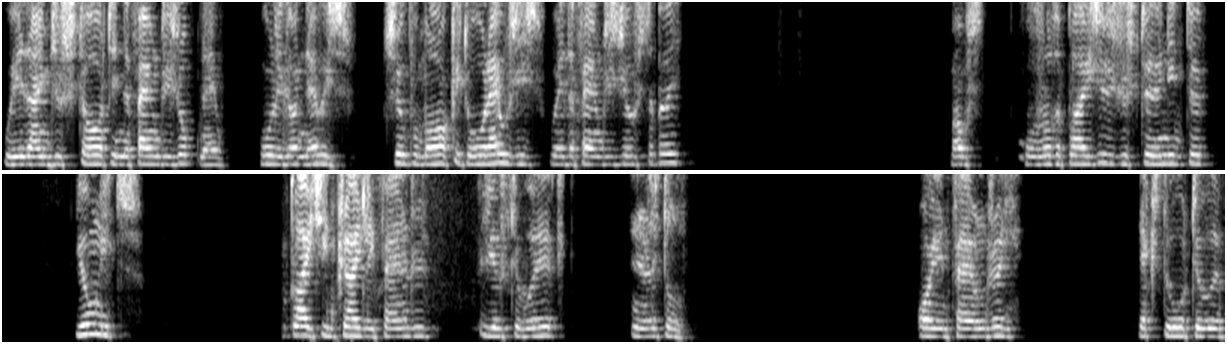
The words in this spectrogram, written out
where they're just starting the foundries up now. All you got now is supermarket or houses where the foundries used to be. Most all other places just turned into units. Place in Cradley Foundry used to work in a little iron foundry next door to a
